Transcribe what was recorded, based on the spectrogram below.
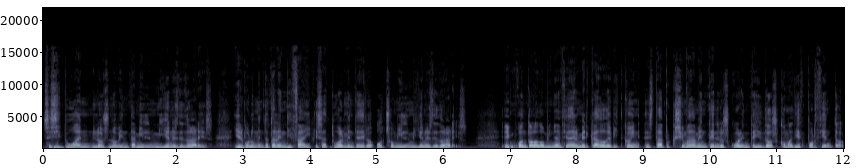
se sitúa en los 90.000 millones de dólares y el volumen total en DeFi es actualmente de los 8.000 millones de dólares. En cuanto a la dominancia del mercado de Bitcoin, está aproximadamente en los 42,10%,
